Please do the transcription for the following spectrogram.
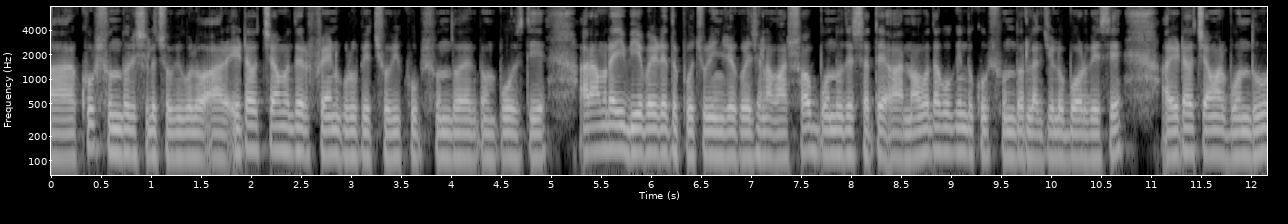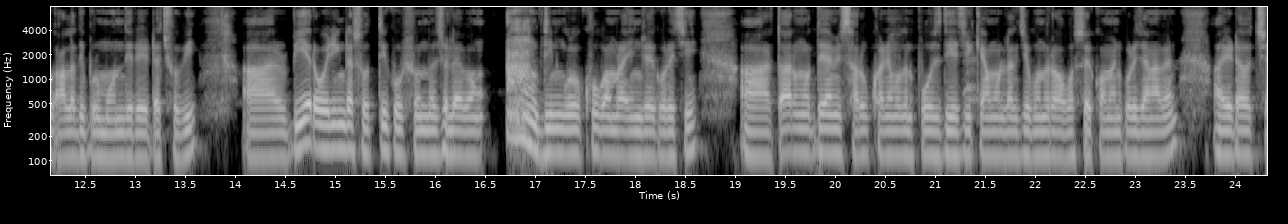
আর খুব সুন্দর ছিল ছবিগুলো। আর এটা হচ্ছে আমাদের ফ্রেন্ড গ্রুপের ছবি, খুব সুন্দর একদম পোজ দিয়ে। আর আমরা এই বিয়ে বাড়িটাতে প্রচুর এনজয় করেছিলাম। আর সব বন্ধুদের সাথে, আর নবদাকেও কিন্তু খুব সুন্দর লাগছিল বর বেশে আর এটা হচ্ছে আমার বন্ধু আলাদিপুর মন্দিরে এটা ছবি। আর বিয়ের ওয়েডিংটা সত্যি খুব সুন্দর ছিল এবং দিনগুলো খুব আমরা এনজয় করেছি। আর তার মধ্যে আমি শাহরুখ খানের মতন পোজ দিয়েছি, কেমন লাগছে বন্ধুরা অবশ্যই কমেন্ট করে জানাবেন। আর এটা হচ্ছে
